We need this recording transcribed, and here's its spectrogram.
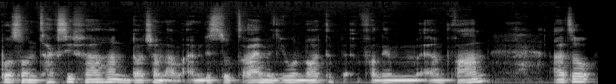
Bus- und Taxifahrern? In Deutschland haben bis zu drei Millionen Leute von dem ähm, fahren. Also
